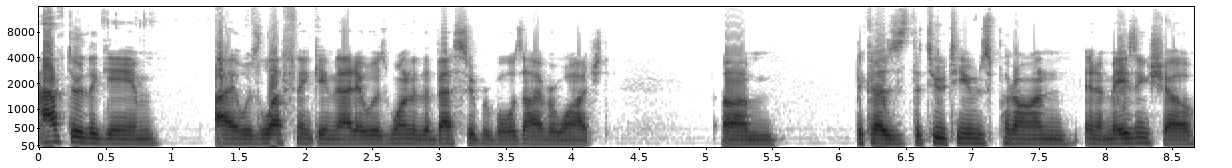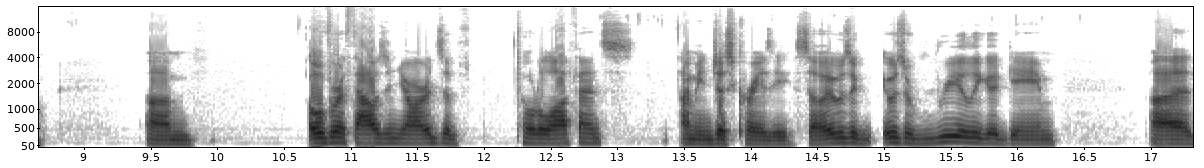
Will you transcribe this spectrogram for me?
after the game, I was left thinking that it was one of the best Super Bowls I ever watched. Um, because the two teams put on an amazing show. Um, over a thousand yards of total offense. I mean, just crazy. So it was a it was a really good game. Uh,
